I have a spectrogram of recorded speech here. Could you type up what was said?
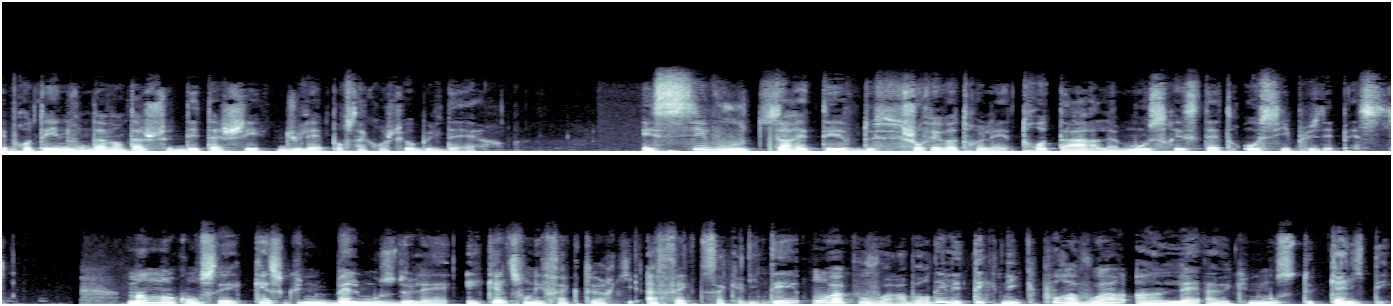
Les protéines vont davantage se détacher du lait pour s'accrocher aux bulles d'air. Et si vous arrêtez de chauffer votre lait trop tard, la mousse risque d'être aussi plus épaisse. Maintenant qu'on sait qu'est-ce qu'une belle mousse de lait et quels sont les facteurs qui affectent sa qualité, on va pouvoir aborder les techniques pour avoir un lait avec une mousse de qualité.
